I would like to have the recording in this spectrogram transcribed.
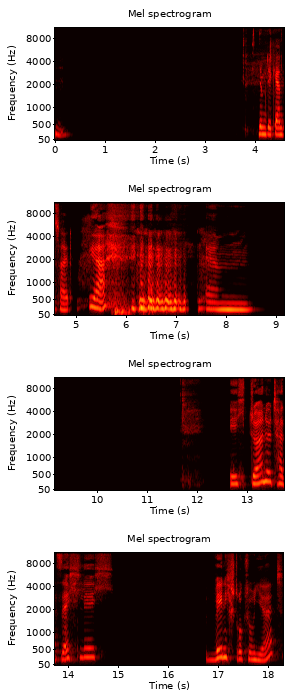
Hm. Nimm dir gern Zeit. Ja. ähm, ich journal tatsächlich wenig strukturiert.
